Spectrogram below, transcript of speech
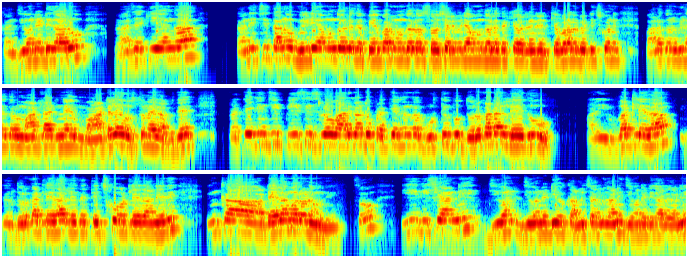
కానీ జీవన్ రెడ్డి గారు రాజకీయంగా తనిచ్చి తను మీడియా ముందో లేదా పేపర్ ముందో సోషల్ మీడియా ముందో లేదా రెండు కెమెరాలు పెట్టించుకొని వాళ్ళతో వీళ్ళతో మాట్లాడిన మాటలే వస్తున్నాయి తప్పితే ప్రత్యేకించి పీసీస్లో వారికంటూ ప్రత్యేకంగా గుర్తింపు దొరకడం లేదు. అది ఇవ్వట్లేదా? ఇది దొరకట్లేదా? లేదా తెచ్చుకోవట్లేదా అనేది ఇంకా డైలమాలోనే ఉంది. సో ఈ విషయాన్ని జీవన్ జీవన్ రెడ్డి యొక్క అనుచరులు కానీ జీవన్ రెడ్డి గారు కానీ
